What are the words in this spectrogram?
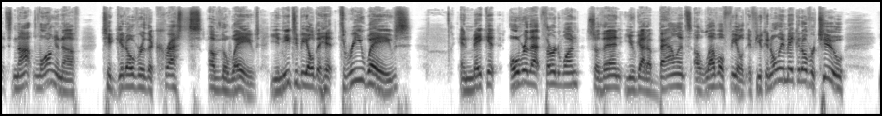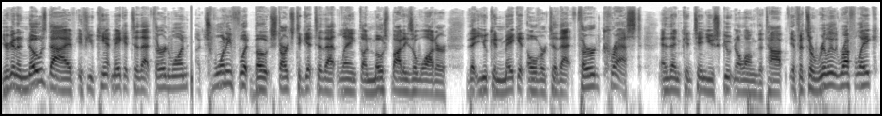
It's not long enough to get over the crests of the waves. You need to be able to hit three waves and make it over that third one. So then you've got to balance a level field. If you can only make it over two, you're going to nosedive if you can't make it to that third one. A 20 foot boat starts to get to that length on most bodies of water that you can make it over to that third crest and then continue scooting along the top. If it's a really rough lake,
